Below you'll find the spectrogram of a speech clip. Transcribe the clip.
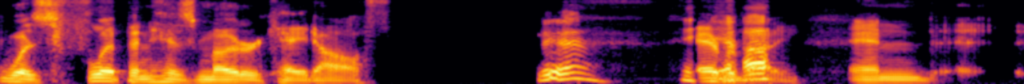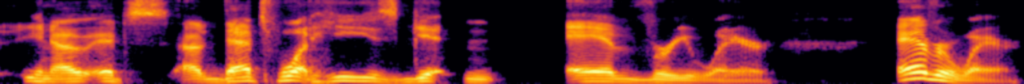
was flipping his motorcade off. Yeah. Yeah. everybody and uh, you know it's uh, that's what he's getting everywhere everywhere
